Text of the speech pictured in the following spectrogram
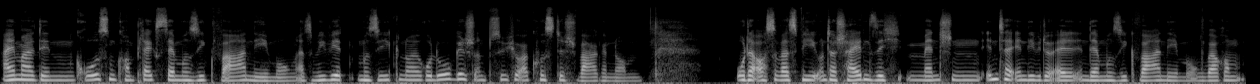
einmal den großen Komplex der Musikwahrnehmung. Also wie wird Musik neurologisch und psychoakustisch wahrgenommen? Oder auch sowas wie unterscheiden sich Menschen interindividuell in der Musikwahrnehmung? Warum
